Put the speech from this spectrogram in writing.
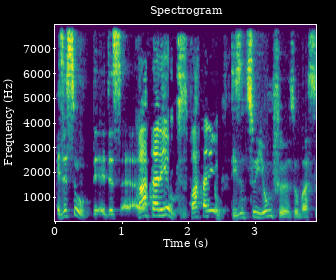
es ist so. Das, äh, frag deine Jungs, frag deine Jungs. Die sind zu jung für sowas.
